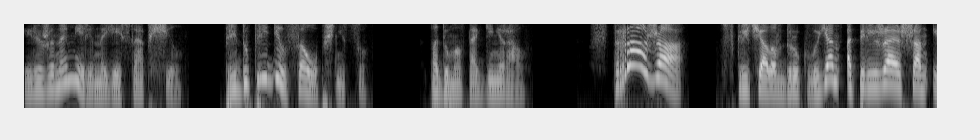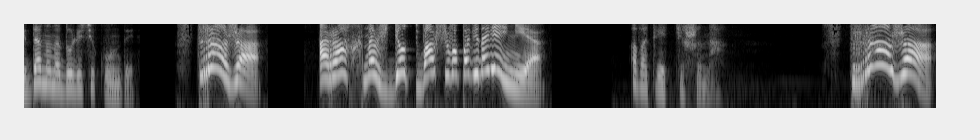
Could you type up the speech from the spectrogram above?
Или же намеренно ей сообщил? Предупредил сообщницу. Подумал так генерал. «Стража!» — вскричала вдруг Луян, опережая Шан и Дана на долю секунды. «Стража! Арахна ждет вашего повиновения!» А в ответ тишина. «Стража!»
